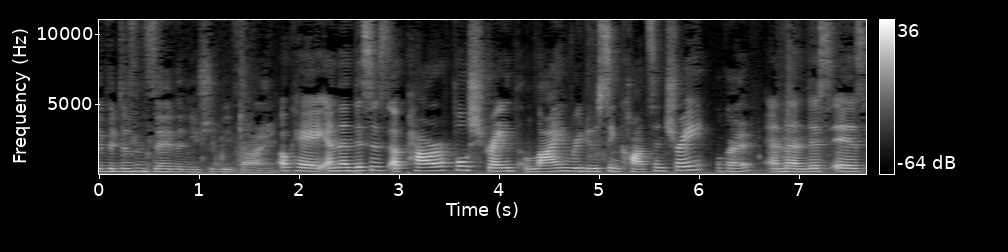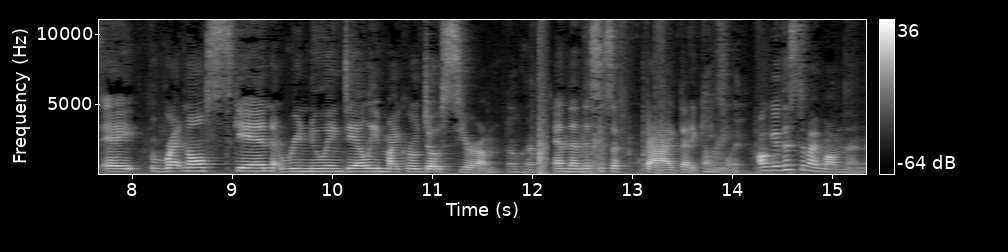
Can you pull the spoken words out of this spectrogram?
If it doesn't say, then you should be fine. Okay, and then this is a powerful strength line reducing concentrate. Okay. And then this is a retinol skin renewing daily microdose serum. Okay. And then this is a bag that it came Okay. with. I'll give this to my mom then.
